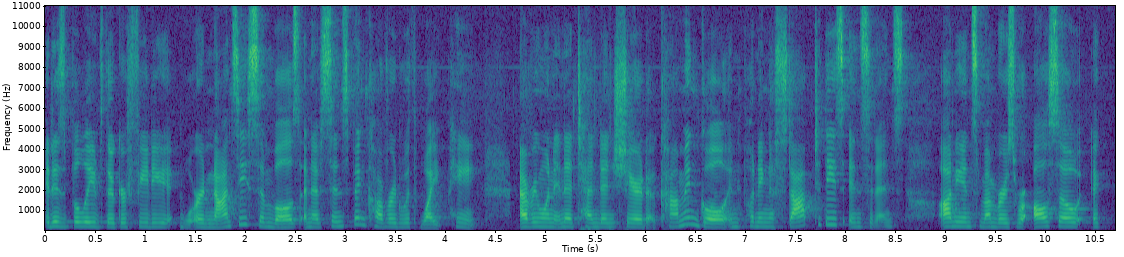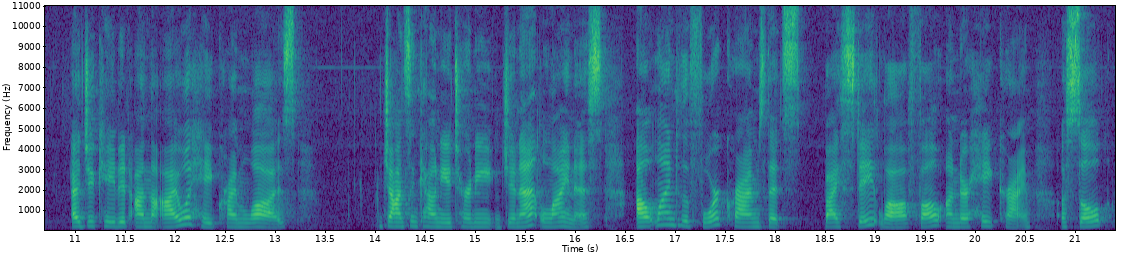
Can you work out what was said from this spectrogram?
It is believed the graffiti were Nazi symbols and have since been covered with white paint. Everyone in attendance shared a common goal in putting a stop to these incidents. Audience members were also educated on the Iowa hate crime laws. Johnson County Attorney Jeanette Lyness outlined the four crimes that by state law fall under hate crime, assault,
